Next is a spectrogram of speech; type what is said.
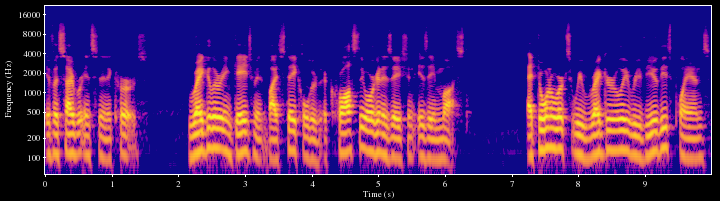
if a cyber incident occurs. Regular engagement by stakeholders across the organization is a must. At DornerWorks, we regularly review these plans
